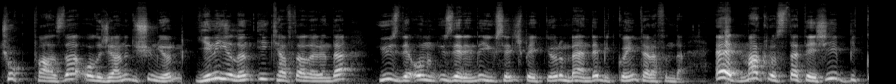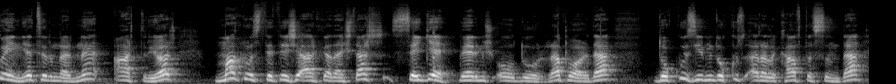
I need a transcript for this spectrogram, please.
çok fazla olacağını düşünmüyorum. Yeni yılın ilk haftalarında %10'un üzerinde yükseliş bekliyorum ben de Bitcoin tarafında. Evet makro strateji Bitcoin yatırımlarını arttırıyor. Makro strateji arkadaşlar SEGE vermiş olduğu raporda 9-29 Aralık haftasında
